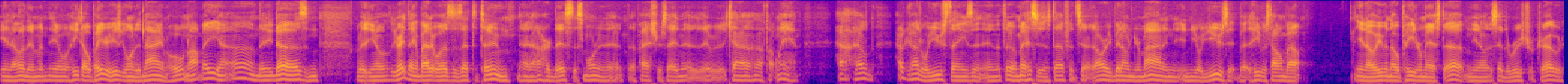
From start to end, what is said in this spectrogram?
You know, and then when, you know he told Peter he was going to deny him. Oh, not me. Uh-uh. And then he does, and but you know the great thing about it was is at the tomb, and I heard this this morning. that The pastor said, and it, it kind of I thought, man, how how how God will use things and, and through a message and stuff. It's already been on your mind, and, and you'll use it. But he was talking about, you know, even though Peter messed up, and you know, it said the rooster crowed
